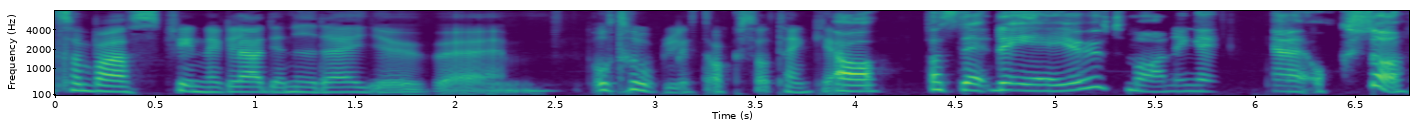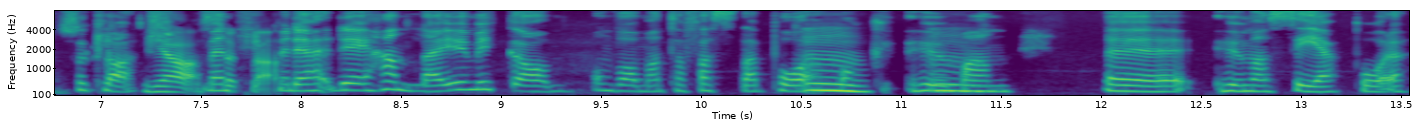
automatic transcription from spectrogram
som bara finner glädjen i det är ju eh, otroligt också tänker jag. Ja, fast det, det är ju utmaningar också såklart. Ja, men såklart. men det, det, handlar ju mycket om, om vad man tar fasta på mm, och hur mm. man eh, hur man ser på det.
